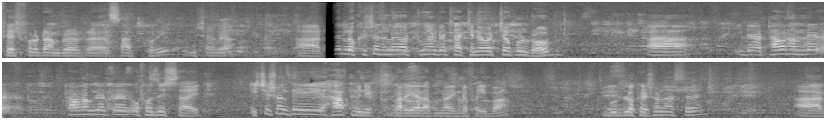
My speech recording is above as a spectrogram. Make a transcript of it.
ফ্রেশ পরোটা আমরা সার্ভ করি ইনশাল্লাহ আর লোকেশন হলো two hundred thirty nine Chapel Road এটা টাওয়ার হামলেট টাওয়ার হামলেটের অপোজিট সাইড স্টেশন থেকে হাফ মিনিট বাড়ি আর আপনার এনে পাইবা গুড লোকেশন আছে। আর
